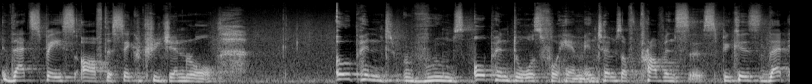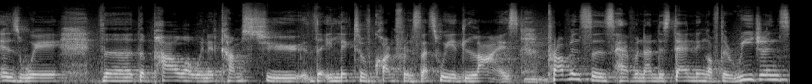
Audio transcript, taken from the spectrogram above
that space of the Secretary General opened rooms, opened doors for him in terms of provinces, because that is where the, the power, when it comes to the elective conference, that's where it lies. Mm. Provinces have an understanding of the regions,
